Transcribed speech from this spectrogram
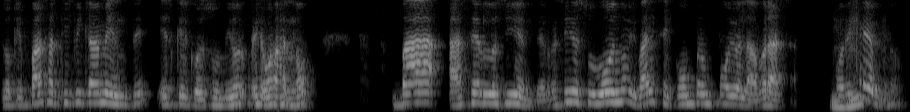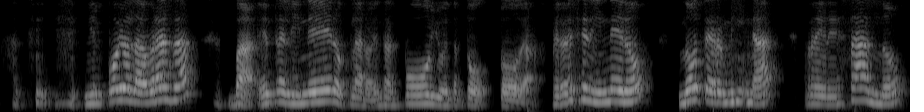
lo que pasa típicamente es que el consumidor peruano va a hacer lo siguiente, recibe su bono y va y se compra un pollo a la brasa por ejemplo. Y el pollo a la brasa, va, entra el dinero, claro, entra el pollo, entra todo, todo. Pero ese dinero no termina regresando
